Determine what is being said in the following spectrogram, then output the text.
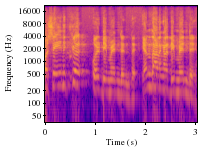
പക്ഷേ എനിക്ക് ഒരു ഡിമാൻഡ് ഉണ്ട്. എന്താണ് നിങ്ങളുടെ ഡിമാൻഡ്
